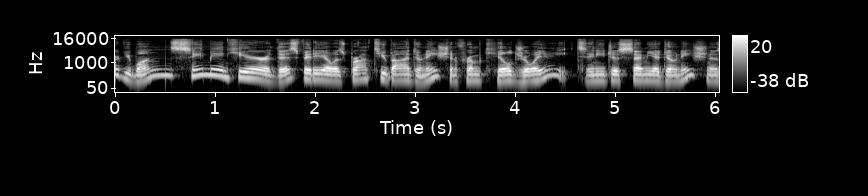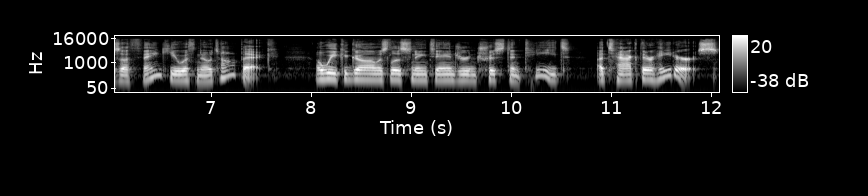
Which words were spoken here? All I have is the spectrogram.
everyone, Sandman here. This video is brought to you by a donation from Killjoy8, and he just sent me a donation as a thank you with no topic. A week ago I was listening to Andrew and Tristan Tate attack their haters,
